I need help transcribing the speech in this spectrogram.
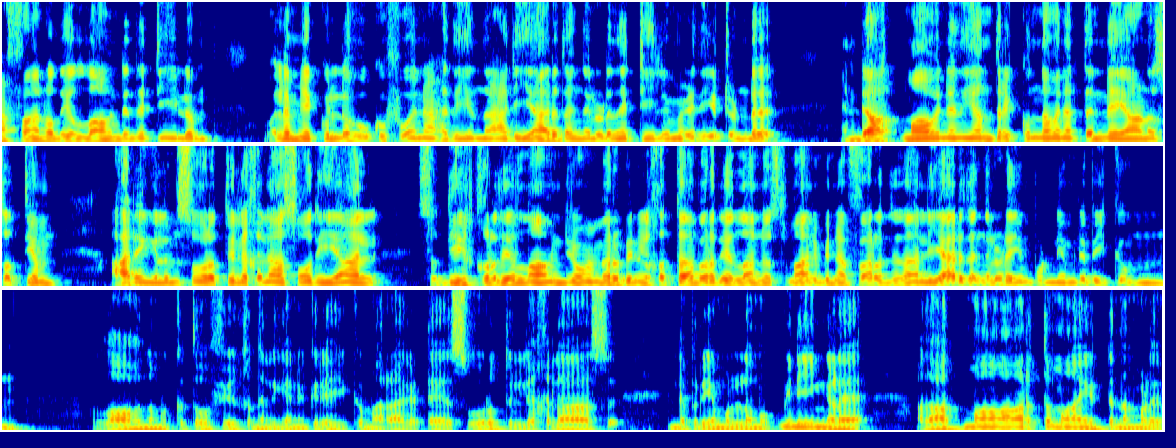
അഫാൻ റലി അള്ളാഹുവിന്റെ നെറ്റിയിലും വലം യക്കുല്ലഹു കുഫുവൻ അഹദി എന്ന അരിയാർ തങ്ങളുടെ നെറ്റിയിലും എഴുതിയിട്ടുണ്ട്. എന്റെ ആത്മാവിനെ നിയന്ത്രിക്കുന്നവനെ തന്നെയാണ് സത്യം. ആരെങ്കിലും സൂറത്തിൽ ഇഖ്ലാസ് ഓതിയാൽ സദ്ദീഖ് റതി അള്ളാഹുവിന്റെ ഉമർ ബിൻ ഖത്താബ് റതി അള്ളാഹു ഉസ്മാൻ ബിൻ അഫാർ റതി അലിയാർ പുണ്യം ലഭിക്കും. അള്ളാഹു നമുക്ക് തോഫീഖ് നൽകി അനുഗ്രഹിക്കുമാറാകട്ടെ. സൂറത്തുൽ ഇഖ്ലാസ് എന്റെ പ്രിയമുള്ള മുഗ്മിനീങ്ങളെ അത് ആത്മാർത്ഥമായിട്ട് നമ്മൾ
